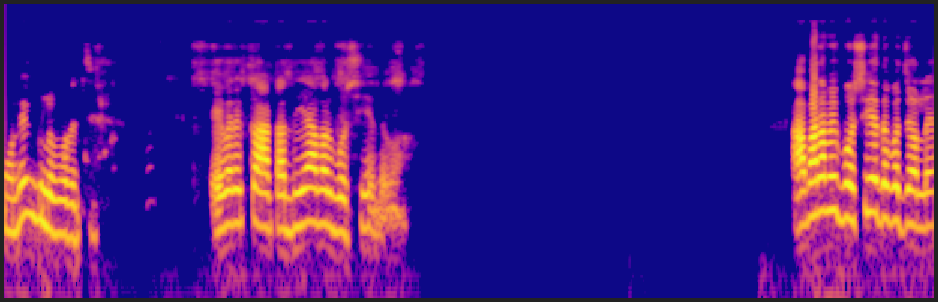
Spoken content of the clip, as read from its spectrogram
অনেকগুলো পড়েছে। এবার একটু আটা দিয়ে আবার বসিয়ে দেব। আবার আমি বসিয়ে দেব জলে।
